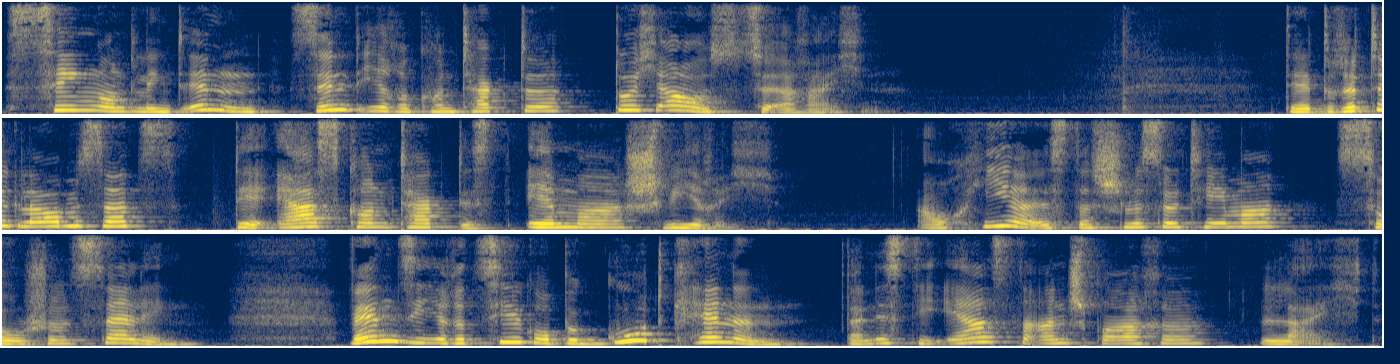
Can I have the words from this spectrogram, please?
Sing und LinkedIn, sind Ihre Kontakte durchaus zu erreichen. Der dritte Glaubenssatz, der Erstkontakt ist immer schwierig. Auch hier ist das Schlüsselthema Social Selling. Wenn Sie Ihre Zielgruppe gut kennen, dann ist die erste Ansprache leicht.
